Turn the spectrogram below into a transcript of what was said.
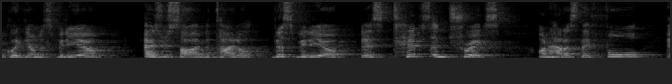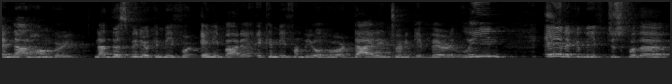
clicking on this video. As you saw in the title, this video is tips and tricks on how to stay full and not hungry. Now this video can be for anybody. It can be from people who are dieting, trying to get very lean, and it could be just for the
